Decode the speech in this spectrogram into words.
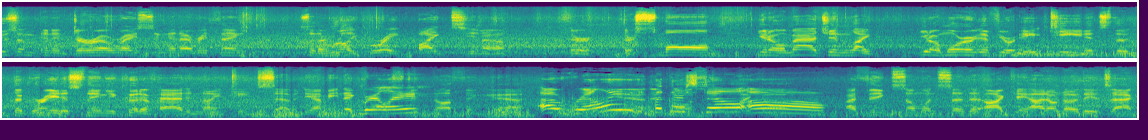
use them in enduro racing and everything. So they're really great bikes, you know. They're they're small, you know, imagine like you know, more if you're 18, it's the, the greatest thing you could have had in 1970. I mean, they really? nothing, yeah. Oh, really? Yeah, they but they're still, like uh, oh. A, I think someone said that, I can't, I don't know the exact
